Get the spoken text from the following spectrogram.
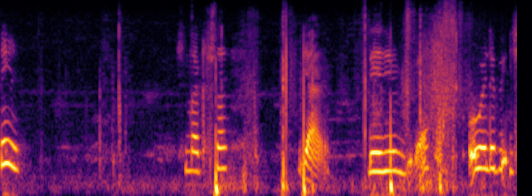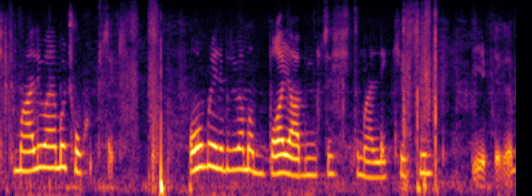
Değil. Şimdi arkadaşlar yani dediğim gibi öyle bir ihtimali var ama çok yüksek. Olmayabilir ama bayağı bir yüksek ihtimalle kesin diyebilirim.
